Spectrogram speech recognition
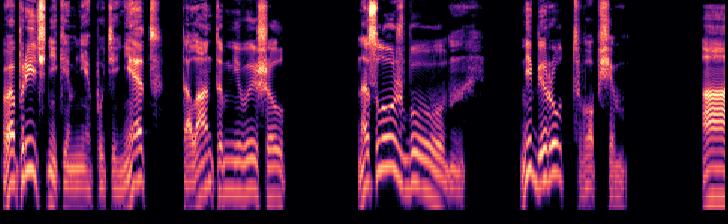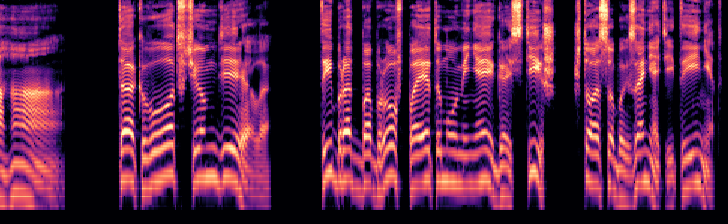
В опричнике мне пути нет, талантом не вышел. На службу не берут, в общем. Ага, так вот в чем дело. Ты, брат Бобров, поэтому у меня и гостишь, что особых занятий-то и нет.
